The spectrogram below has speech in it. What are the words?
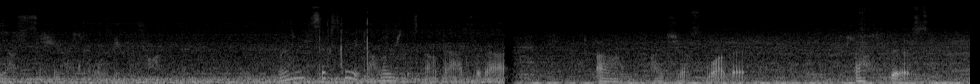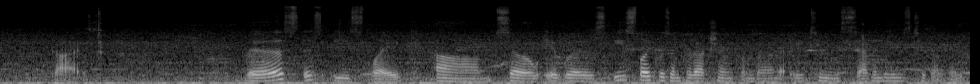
Yes. Really? $68 is not bad for that. Um, I just love it. Oh, this. Guys. This is Eastlake. Um, so it was, Eastlake was in production from the 1870s to the late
